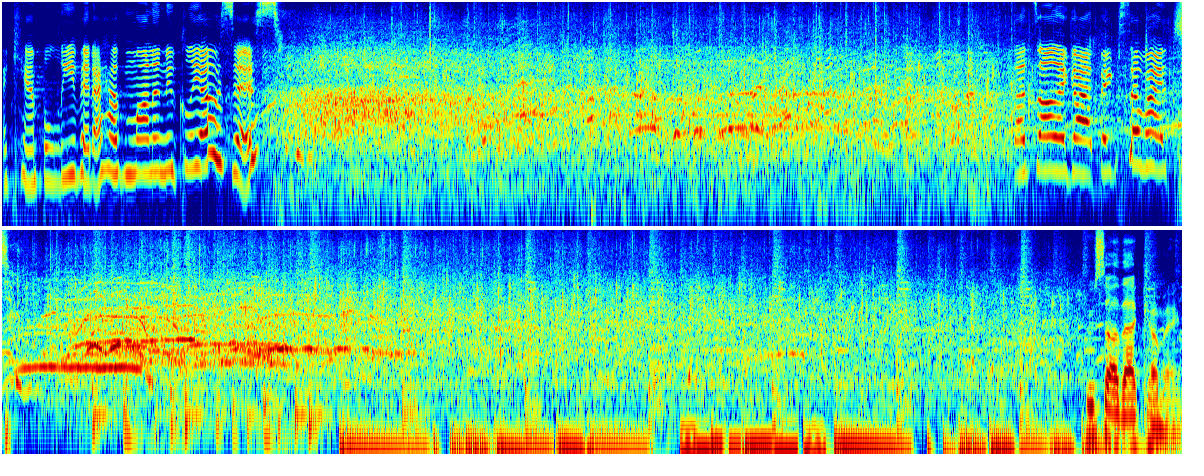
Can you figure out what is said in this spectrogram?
I can't believe it. I have mononucleosis. That's all I got. Thanks so much. Who saw that coming?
